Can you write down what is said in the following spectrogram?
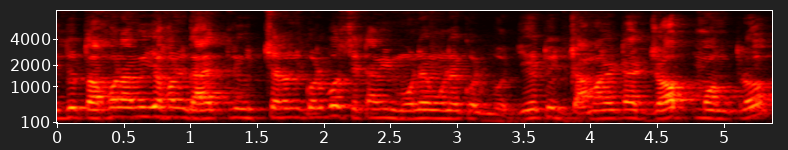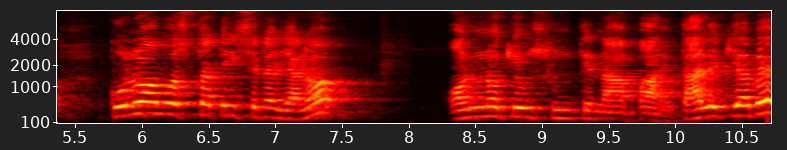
কিন্তু তখন আমি যখন গায়ত্রী উচ্চারণ করব, সেটা আমি মনে মনে করব। যেহেতু আমার এটা জপ মন্ত্র, কোনো অবস্থাতেই সেটা যেন অন্য কেউ শুনতে না পায়। তাহলে কী হবে?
